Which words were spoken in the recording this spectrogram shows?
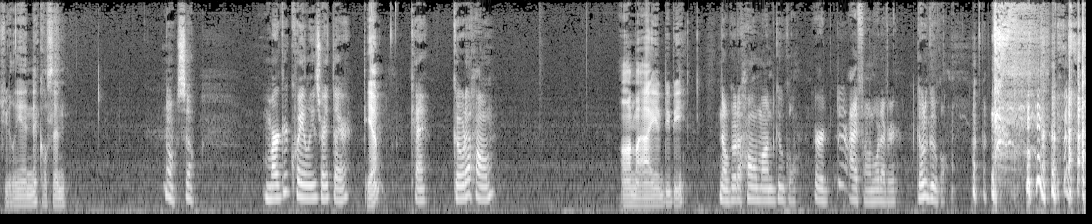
Julianne Nicholson. No. So Margaret Qualley's right there. Yep. Okay. Go to home. On my IMDb. No, go to home on Google or iPhone, whatever. Go to Google.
